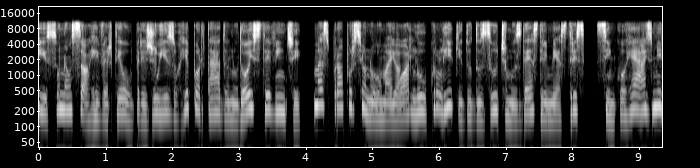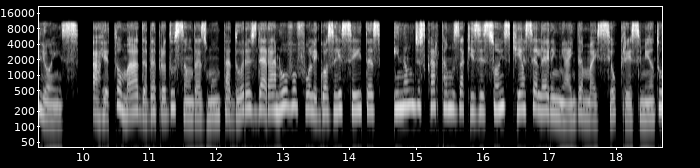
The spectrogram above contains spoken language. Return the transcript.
Isso não só reverteu o prejuízo reportado no 2T20, mas proporcionou o maior lucro líquido dos últimos 10 trimestres, R$ 5,00 milhões. A retomada da produção das montadoras dará novo fôlego às receitas, e não descartamos aquisições que acelerem ainda mais seu crescimento,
